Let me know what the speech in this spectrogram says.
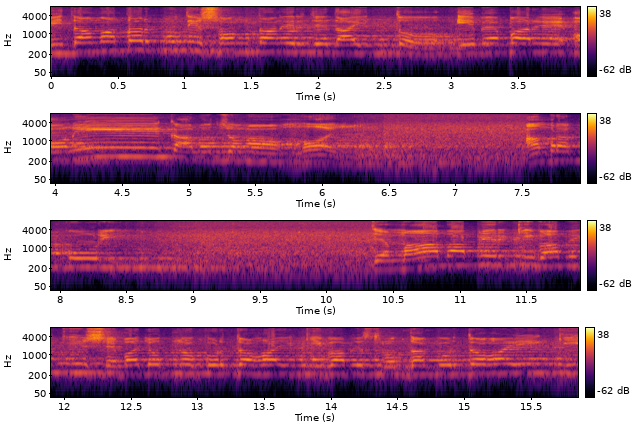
পিতামাতার প্রতি সন্তানের যে দায়িত্ব, এ ব্যাপারে অনেক আলোচনা হয়। আমরা করি যে মা বাপের কীভাবে কি সেবা যত্ন করতে হয়, কীভাবে শ্রদ্ধা করতে হয়, কি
